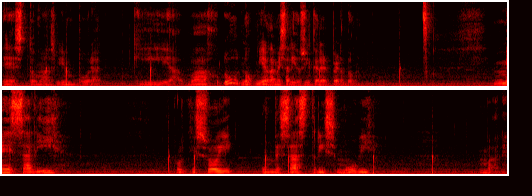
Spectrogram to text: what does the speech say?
esto más bien por aquí abajo. Uh, no, mierda, me he salido sin querer, perdón. Me salí porque soy un desastris movie. Vale,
